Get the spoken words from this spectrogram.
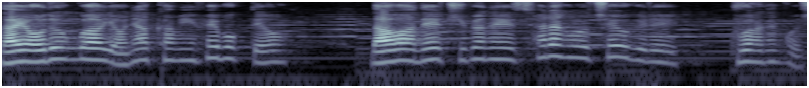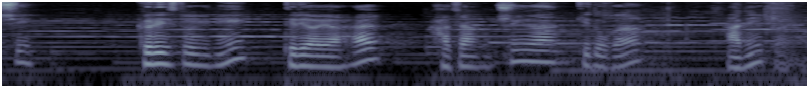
나의 어두움과 연약함이 회복되어 나와 내 주변을 사랑으로 채우기를 구하는 것이 그리스도인이 드려야 할 가장 중요한 기도가 아닐까요?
